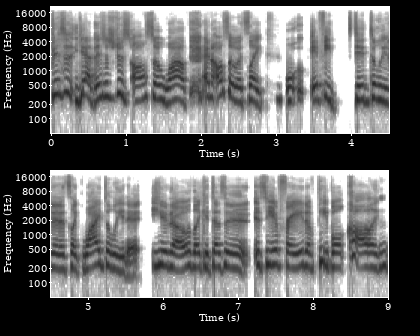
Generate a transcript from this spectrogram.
This is yeah, this is just also wild. And also it's like if he did delete it, it's like, why delete it? You know, like it doesn't, is he afraid of people calling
